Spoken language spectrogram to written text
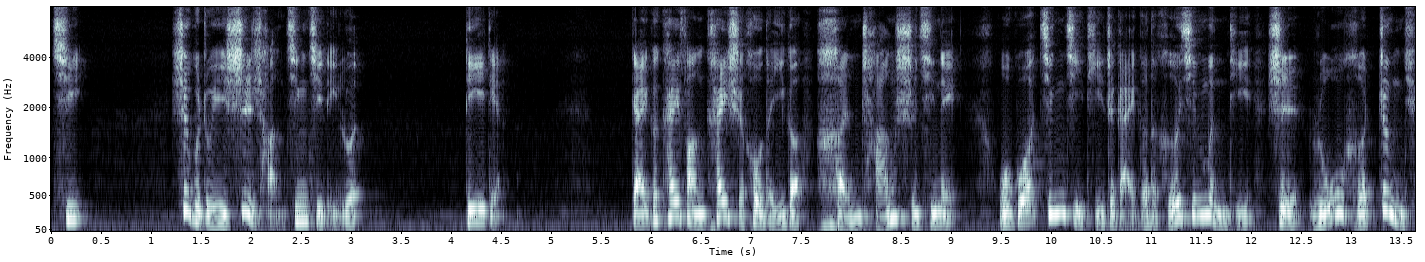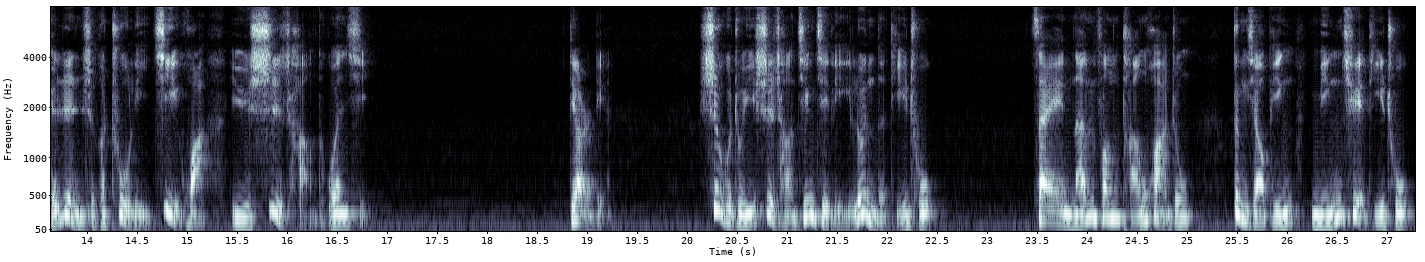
七，社会主义市场经济理论。第一点，改革开放开始后的一个很长时期内。我国经济体制改革的核心问题是如何正确认识和处理计划与市场的关系。第二点，社会主义市场经济理论的提出，在南方谈话中，邓小平明确提出，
